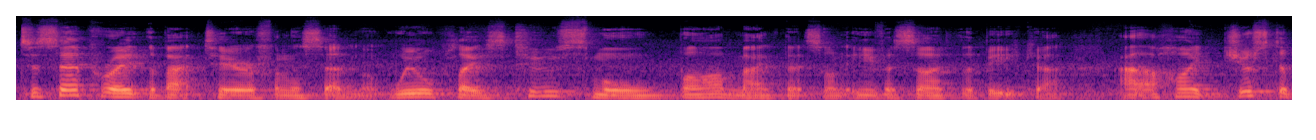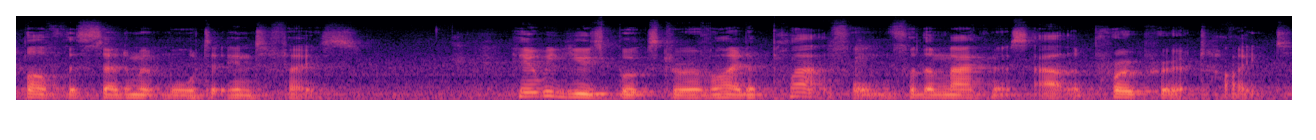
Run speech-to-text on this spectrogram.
To separate the bacteria from the sediment, we will place two small bar magnets on either side of the beaker at a height just above the sediment-water interface. Here we use books to provide a platform for the magnets at the appropriate height.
